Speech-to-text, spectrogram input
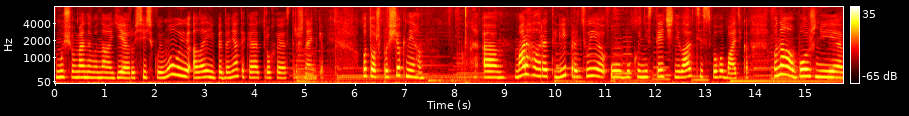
Тому що в мене вона є російською мовою, але і видання таке трохи страшненьке. Отож, про що книга? Маргарет Лі працює у буконістичній лавці свого батька. Вона обожнює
